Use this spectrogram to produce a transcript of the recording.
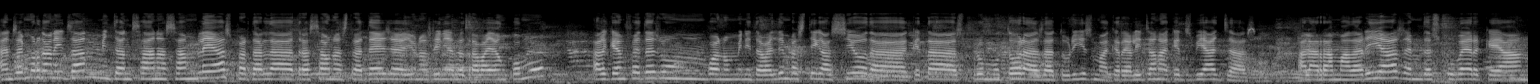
Ens hem organitzat mitjançant assemblees per tal de traçar una estratègia i unes línies de treball en comú. El que hem fet és un, bueno, un mini treball d'investigació d'aquestes promotores de turisme que realitzen aquests viatges a les ramaderies. Hem descobert que han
